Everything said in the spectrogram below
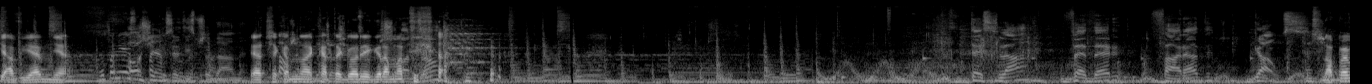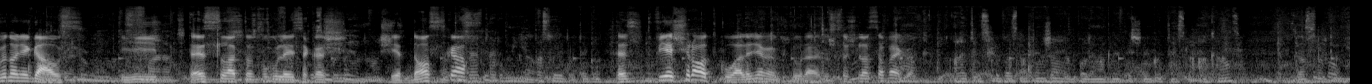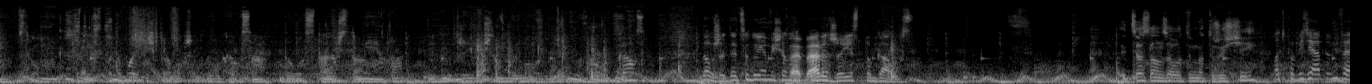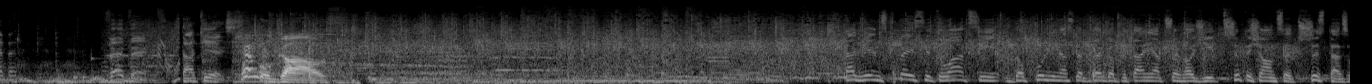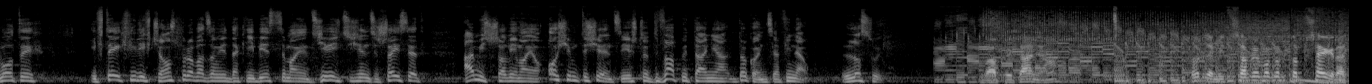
Ja wiem, nie. No to nie jest aż takie 800 i sprzedane. Ja czekam Dobrze, na będzie kategorię 800, proszę gramatyka. Tesla, Weber, Farad, Gauss. Na pewno nie Gauss. I Tesla to w ogóle jest jakaś jednostka? Weber mi nie pasuje do tego. To jest dwie środku, ale nie wiem która. To jest coś losowego. Ale to jest chyba z natężenia pola magnetycznego Tesla. A Gauss? Strumień. Strumień. To było jakieś prawo przepływu Gaussa. Było stałe strumienia, tak? Jeżeli byś tam wpływał Gauss. Dobrze, decydujemy się na odpowiedź, że jest to Gauss. Co sądzą o tym maturzyści? Odpowiedziałabym Weber. Weber. Tak jest. Czemu Gauss? Tak więc w tej sytuacji do puli następnego pytania przechodzi 3300 zł. I w tej chwili wciąż prowadzą jednak niebiescy, mając 9600, a mistrzowie mają 8000. Jeszcze dwa pytania do końca finału. Losuję. Dwa pytania. Kurde, mistrzowie mogą to przegrać.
